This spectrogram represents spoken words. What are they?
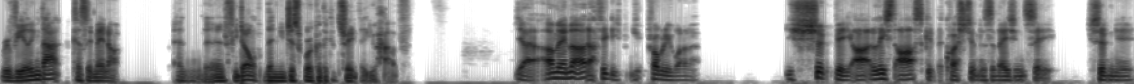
revealing that because they may not and, and, if you don't, then you just work with the constraint that you have. Yeah, I mean, I, I think you, you probably want to, you should be uh, at least asking the question as an agency, shouldn't you,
